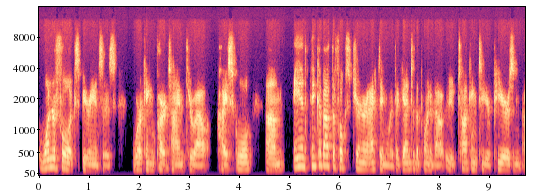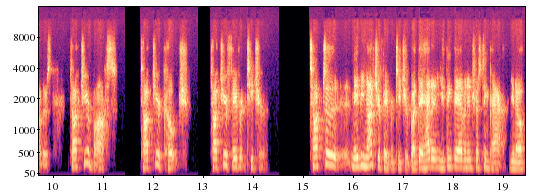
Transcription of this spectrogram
wonderful experiences working part time throughout high school um, and think about the folks that you're interacting with. Again, to the point about talking to your peers and others, talk to your boss, talk to your coach, talk to your favorite teacher, talk to maybe not your favorite teacher, but they had a, you think they have an interesting path. You know,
